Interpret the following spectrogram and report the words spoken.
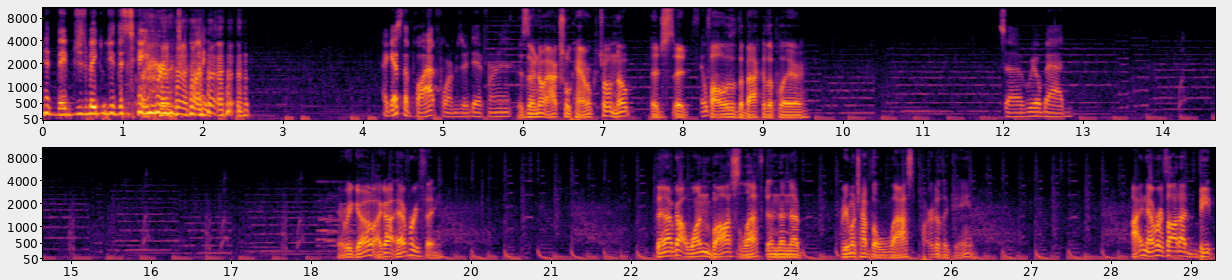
they just make you do the same room twice. I guess the platforms are different. Is there no actual camera control? Nope. It just it Nope. follows the back of the player. It's uh, real bad. There we go. I got everything. Then I've got one boss left, and then I pretty much have the last part of the game. I never thought I'd beat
